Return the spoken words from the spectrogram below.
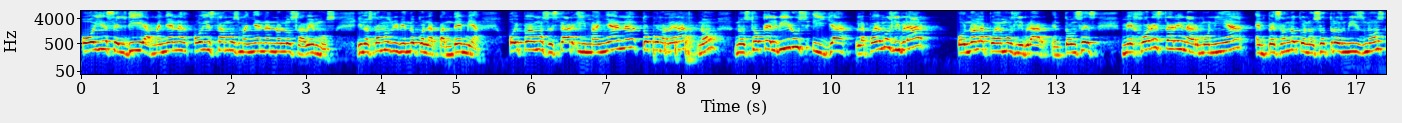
Hoy es el día, mañana, hoy estamos, mañana no lo sabemos. Y lo estamos viviendo con la pandemia. Hoy podemos estar y mañana, toco madera, ¿no? Nos toca el virus y ya, ¿la podemos librar? O no la podemos librar. Entonces, mejor estar en armonía, empezando con nosotros mismos,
